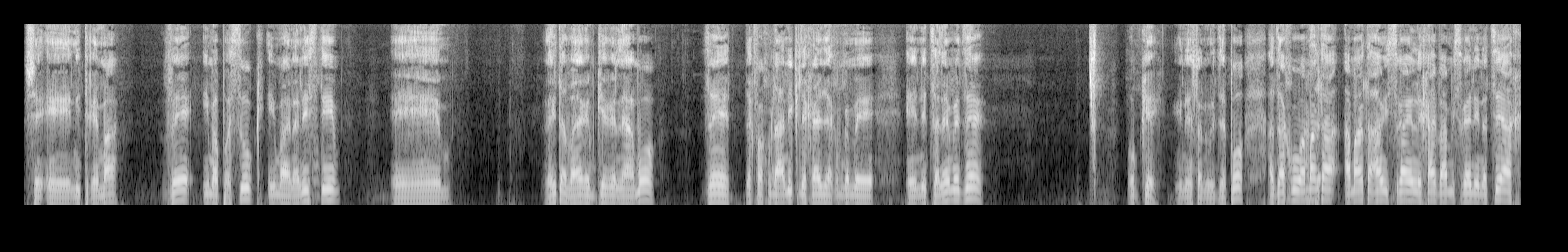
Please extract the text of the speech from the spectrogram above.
שנתרמה, ועם הפסוק, עם האנליסטים, ראית? וירם קרן לעמו, זה, תכף אנחנו נעניק לך את זה, אנחנו גם אה, אה, נצלם את זה. אוקיי, הנה יש לנו את זה פה. אז אנחנו אמרת, אמרת עם ישראל לחי ועם ישראל ינצח.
